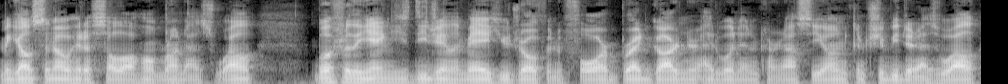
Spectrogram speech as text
Miguel Sano hit a solo home run as well. But for the Yankees, DJ LeMahieu drove in four. Brett Gardner, Edwin Encarnacion contributed as well.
